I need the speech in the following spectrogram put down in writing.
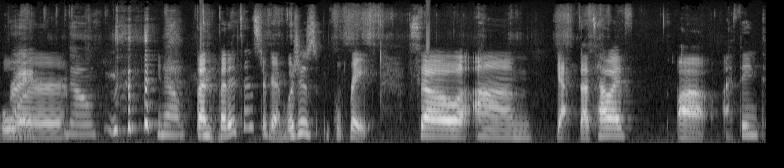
or right? No. you know but but it's instagram which is great so um, yeah that's how i've uh, i think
